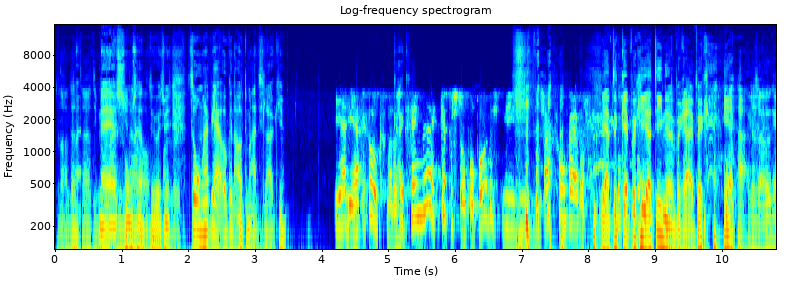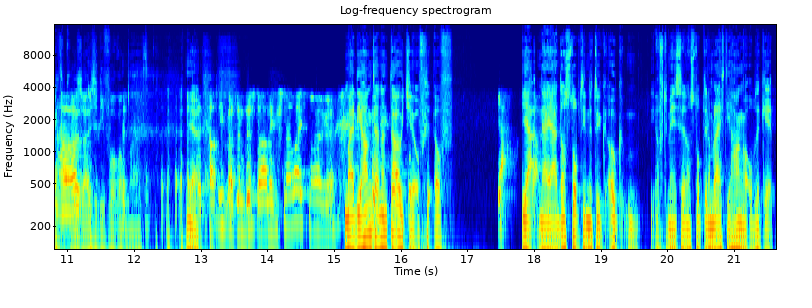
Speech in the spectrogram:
Nou, dat Nee, nee soms gaat het natuurlijk. Tom, heb jij ook een automatisch luikje? Ja, die heb ik ook. Maar er Kijk. zit geen eh, kippenstop op hoor. Dus die, die, die zakt gewoon verder. Je hebt een kippenguillotine, begrijp ik. Ja, dat zou ook echt Nou, cool zijn als je die vorm maakt. Ja. Het gaat niet met een dusdanige snelheid, maar eh, Maar die hangt aan een touwtje. Of, of, ja. ja, nou ja, dan stopt hij natuurlijk ook... Of tenminste, dan stopt hij, dan blijft hij hangen op de kip.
